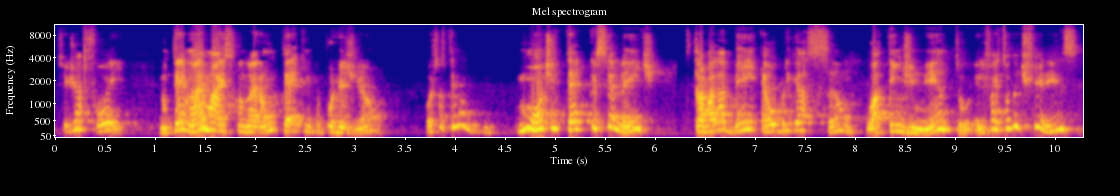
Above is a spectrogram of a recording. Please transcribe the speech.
Isso já foi. Não, tem, não é mais quando era um técnico por região. Hoje nós temos um monte de técnico excelente. Trabalhar bem é obrigação. O atendimento, ele faz toda a diferença.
